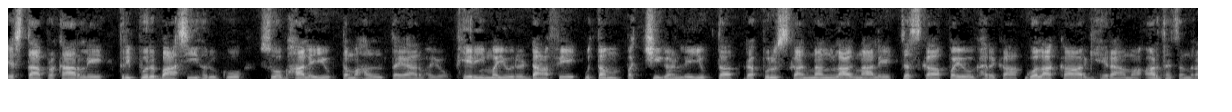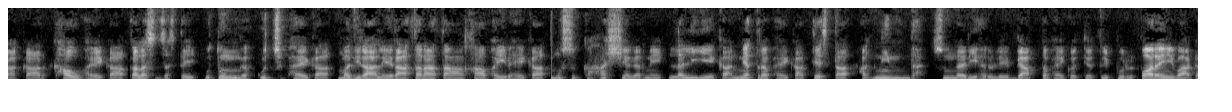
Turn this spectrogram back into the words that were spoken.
यस्ता प्रकारले त्रिपुरवासीहरूको शोभाले युक्त महल तयार भयो। फेरि मयूर डाँफे उत्तम पक्षीगणले युक्त र पुरुषका नङ लाग्नाले जसका पयो घरका गोलाकार घेरामा अर्धचन्द्राकार खाउ भएका कलश जस्तै उतुङ्ग कुच भएका मदिराले राता राता आँखा भइरहेका मुसुक्क हास्य गर्ने ललिएका नेत्र भएका त्यस्ता अग्निन्द सुन्दरीहरूले व्याप्त भएको त्यो त्रिपुर परैबाट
